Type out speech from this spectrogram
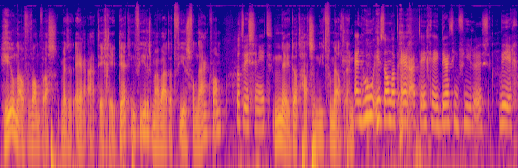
heel nauw verwant was met het RATG13-virus. Maar waar dat virus vandaan kwam. Dat wist ze niet. Nee, dat had ze niet vermeld. En, en hoe is dan dat RATG13-virus weer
